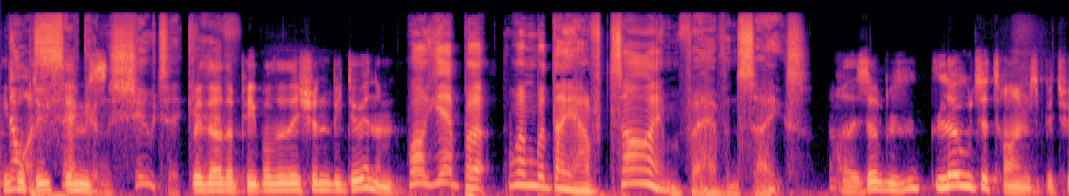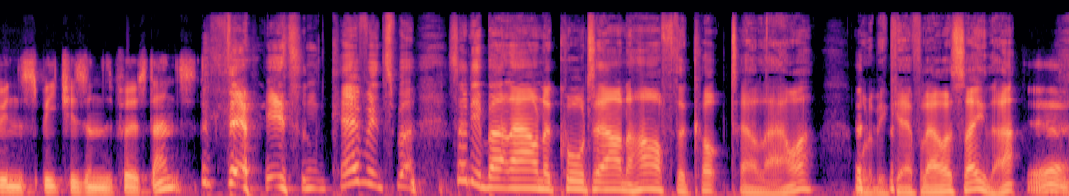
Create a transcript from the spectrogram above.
People do things shooter. With other people that they shouldn't be doing them. Well, yeah, but when would they have time? For heaven's sakes. Oh, there's a- loads of times between the speeches and the first dance. There isn't, Kev. It's, about, it's only about an hour and a quarter, hour and a half, the cocktail hour. I want to be careful how I say that. Yeah,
